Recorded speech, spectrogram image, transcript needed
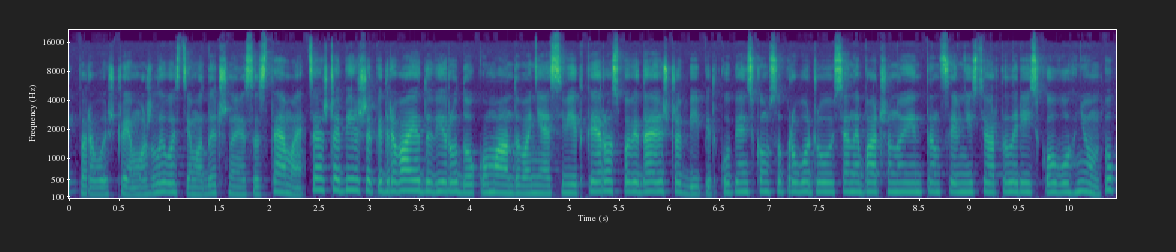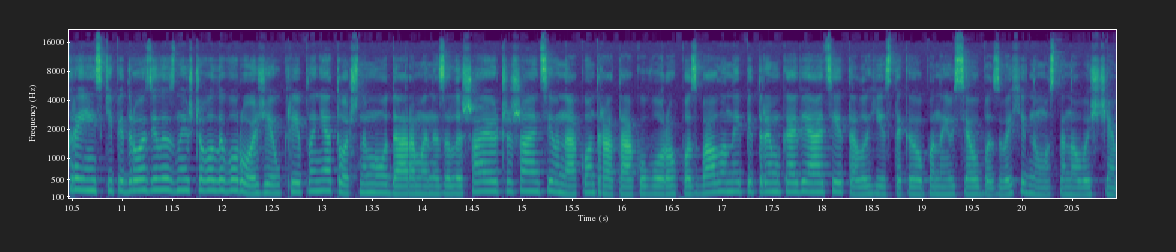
калік перевищує можливості медичної системи. Це ще більше підриває довіру до командування. Свідки розповідають, що бій під Куп'янськом супроводжувався небаченою інтенсивністю артилерійського вогню. Українські підрозділи знищували ворожі укріплення точними ударами, не залишаючи шансів на контратаку. Ворог позбавлений підтримки авіації та логістики опинився у безвихідному становищі.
